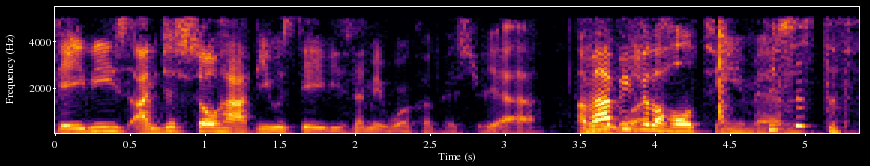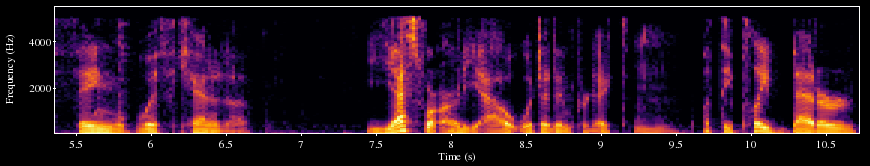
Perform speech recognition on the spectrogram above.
Davies. I'm just so happy it was Davies that made World Cup history. Yeah, I'm As it happy for the whole team, man. This is the thing with Canada. Yes, we're already out, which I didn't predict, Mhm. but they played better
